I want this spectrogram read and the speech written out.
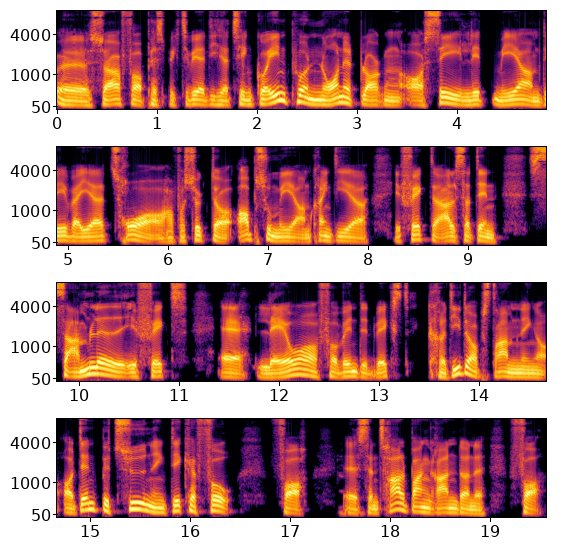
øh, sørge for at perspektivere de her ting. Gå ind på Nordnet-bloggen og se lidt mere om det, hvad jeg tror og har forsøgt at opsummere omkring de her effekter, altså den samlede effekt af lavere forventet vækst, kreditopstramninger og den betydning, det kan få for Øh, centralbankrenterne, for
